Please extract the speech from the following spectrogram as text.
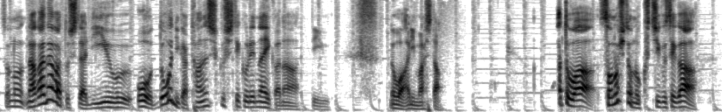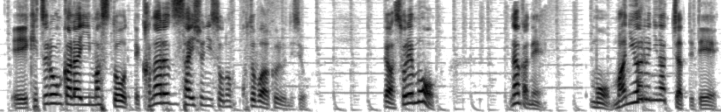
その長々とした理由をどうにか短縮してくれないかなっていうのはありました。あとはその人の口癖が、えー、結論から言いますとって必ず最初にその言葉が来るんですよ。だからそれもなんかねもうマニュアルになっちゃってて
